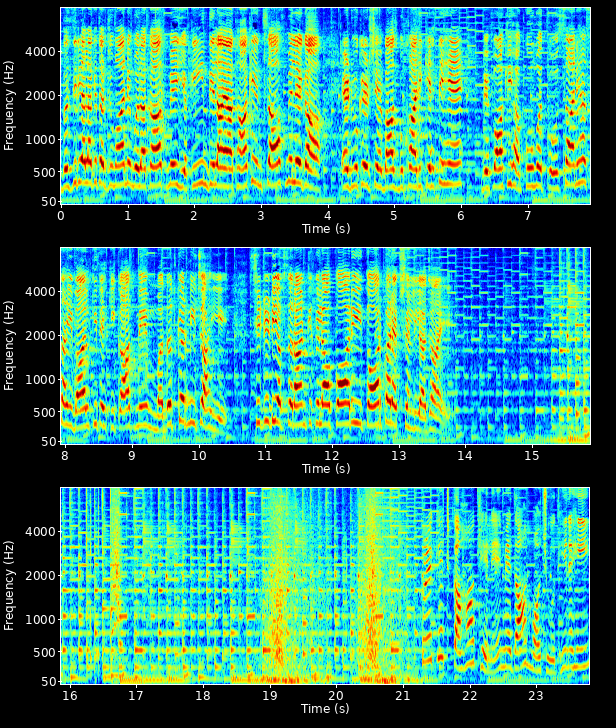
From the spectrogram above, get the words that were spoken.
वज़ीर अला के तर्जुमान ने मुलाकात में यकीन दिलाया था कि इंसाफ मिलेगा। एडवोकेट शहबाज बुखारी कहते हैं, विफाकी हकूमत को सानिया साहिवाल की तहकीकात में मदद करनी चाहिए। सीटीडी अफसरान के खिलाफ फौरी तौर पर एक्शन लिया जाए। कहाँ खेलें? मैदान मौजूद ही नहीं।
